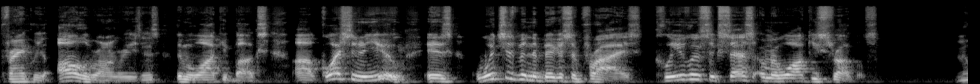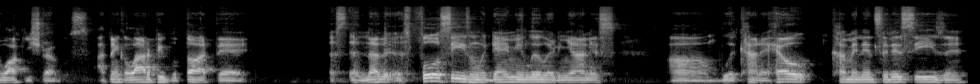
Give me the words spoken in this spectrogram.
frankly, all the wrong reasons, the Milwaukee Bucks. Uh, question to you is which has been the biggest surprise, Cleveland's success or Milwaukee's struggles? Milwaukee struggles. I think a lot of people thought that another a full season with Damian Lillard and Giannis um, would kind of help coming into this season,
